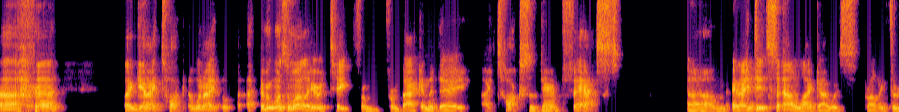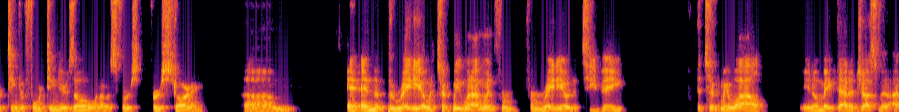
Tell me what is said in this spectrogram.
Uh, again, I talk when I every once in a while I hear a tape from from back in the day. I talk so damn fast, um, and I did sound like I was probably 13 or 14 years old when I was first first starting. Um, and, and the, the radio, it took me when I went from from radio to TV. It took me a while, you know, make that adjustment. I,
